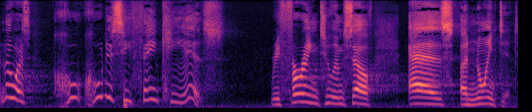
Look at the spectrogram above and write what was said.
In other words, who, who does he think he is? Referring to himself as anointed.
